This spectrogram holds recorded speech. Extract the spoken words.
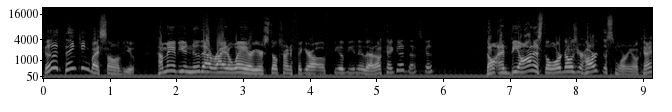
good thinking by some of you. How many of you knew that right away, or you're still trying to figure out? A few of you knew that. Okay, good. That's good. Don't and be honest. The Lord knows your heart this morning. Okay.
